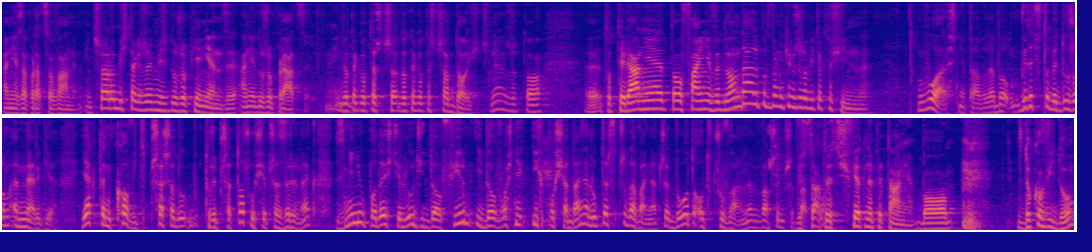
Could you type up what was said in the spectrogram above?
a nie zapracowanym. I trzeba robić tak, żeby mieć dużo pieniędzy, a nie dużo pracy. I do tego też, trzeba- do tego też trzeba dojść, nie? że to, e, to tyranie to fajnie wygląda, ale pod warunkiem, że robi to ktoś inny. Właśnie, Pawle, bo widać w tobie dużą energię. Jak ten COVID przeszedł, który przetoczył się przez rynek, zmienił podejście ludzi do firm i do właśnie ich posiadania lub też sprzedawania? Czy było to odczuwalne w waszym Wiesz przypadku? co, a to jest świetne pytanie, bo do COVID-u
